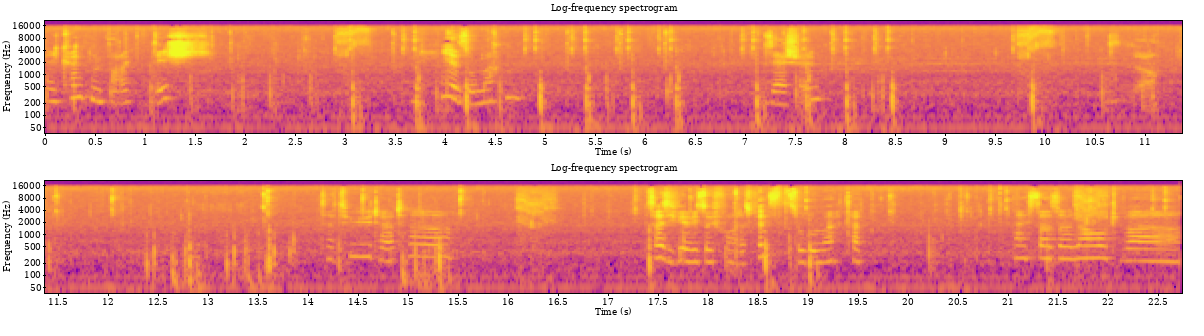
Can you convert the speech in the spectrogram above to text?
Wir könnten praktisch hier so machen. Sehr schön. So. Tatü, tata. Jetzt weiß ich wieder, wieso ich vorher das Fenster zugemacht habe. Weil es da so laut war.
